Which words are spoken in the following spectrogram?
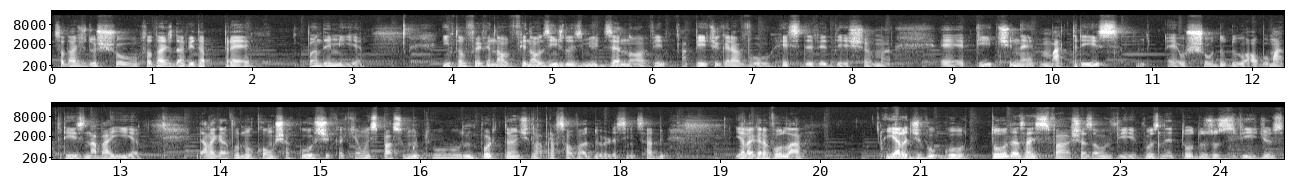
Saudade do show, saudade da vida pré-pandemia. Então foi final, finalzinho de 2019, a Pete gravou esse DVD, chama é, Pete, né, Matriz, é o show do, do álbum Matriz na Bahia. Ela gravou no Concha Acústica, que é um espaço muito importante lá para Salvador, assim, sabe? E ela gravou lá. E ela divulgou todas as faixas ao vivo, né, todos os vídeos,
